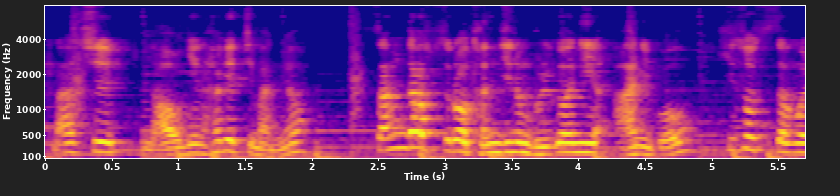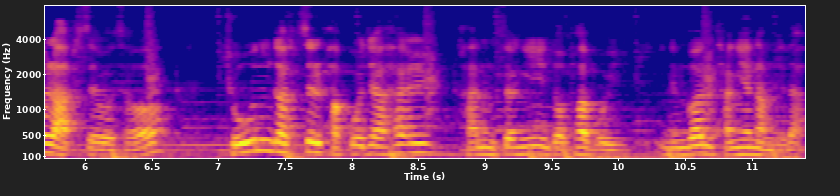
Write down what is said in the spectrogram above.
하나씩 나오긴 하겠지만요. 싼 값으로 던지는 물건이 아니고 희소성을 앞세워서 좋은 값을 받고자 할 가능성이 높아 보이는 건 당연합니다.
